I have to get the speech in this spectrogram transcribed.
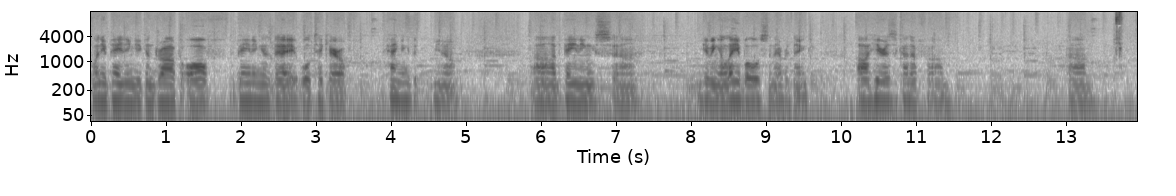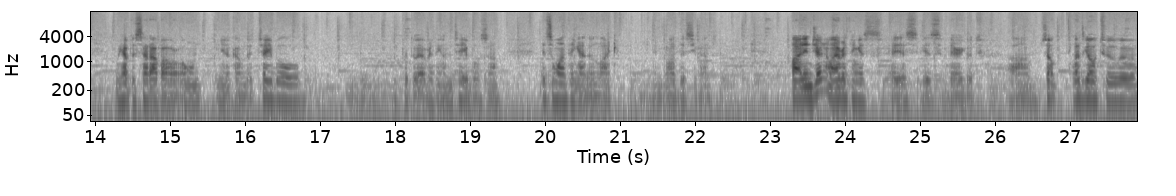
when you're painting you can drop off the painting as they will take care of hanging the you know uh, the paintings uh, giving labels and everything. Uh, here is kind of um, um, we have to set up our own you know kind of the table put everything on the table so it's one thing I don't like about this event. But in general everything is is, is very good. Um, so let's go to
